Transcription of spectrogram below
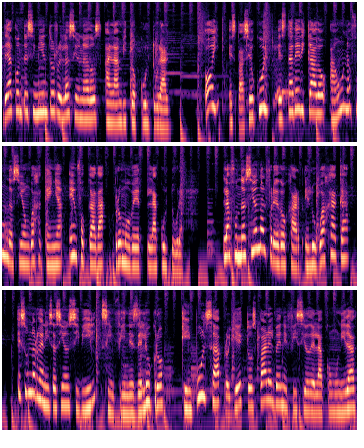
de acontecimientos relacionados al ámbito cultural. Hoy, Espacio Cool está dedicado a una fundación oaxaqueña enfocada a promover la cultura. La Fundación Alfredo Harp El Oaxaca es una organización civil sin fines de lucro que impulsa proyectos para el beneficio de la comunidad,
